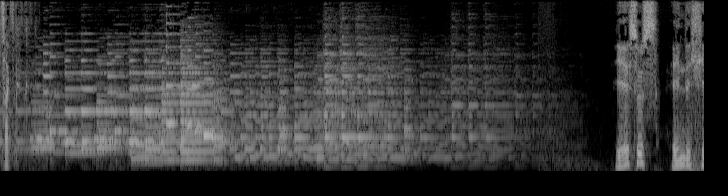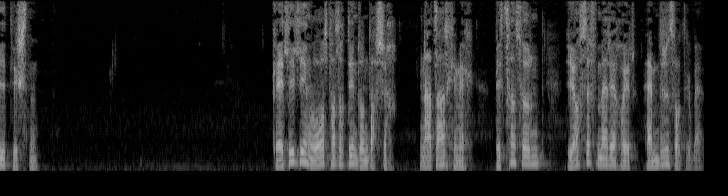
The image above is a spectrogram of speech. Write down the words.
цаг. Есүс энэ дэлхийд ирсэн нь Галилийн уул толгодын дунд орших Назар хэмээх бяцхан суурьнд Йосеф Мари хоёр амьдран суудаг байв.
